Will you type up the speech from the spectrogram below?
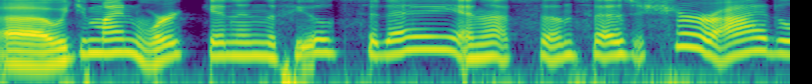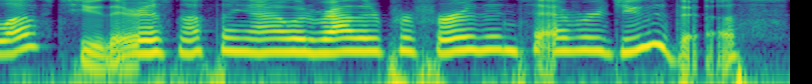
uh, would you mind working in the fields today?" And that son says, "Sure, I'd love to. There is nothing I would rather prefer than to ever do this."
